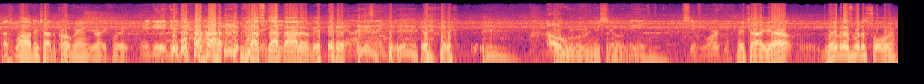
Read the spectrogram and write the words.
That's wild. They tried to program you right quick. They did, did they? Not snap shit out too. of it. Yeah, like this ain't good. Oh, need it did. Shit working. They try, yeah. Maybe that's what it's for.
